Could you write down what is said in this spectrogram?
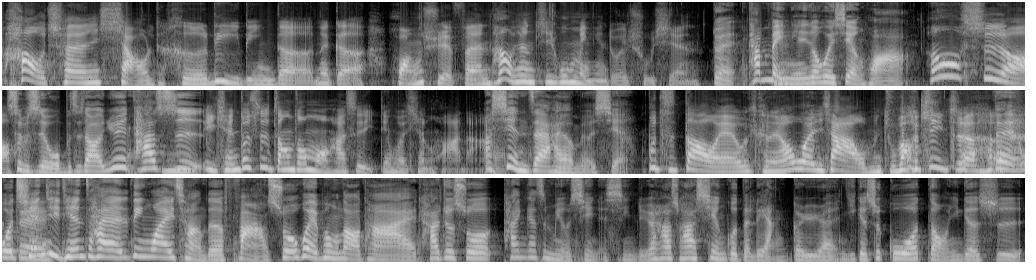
号称小何丽玲的那个黄雪芬，她好像几乎每年都会出现对她每年都会献花，哦，是哦，是不是？我不知道，因为她是、以前都是张忠谋，他是一定会献花的、啊啊，，现在还有没有献？不知道哎、我可能要问一下我们主报记者。对我前几天在另外一场的法说会碰到他、哎，他就说他应该是没有献给新的，因为他说他献过的两个人，一个是郭董，一个是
